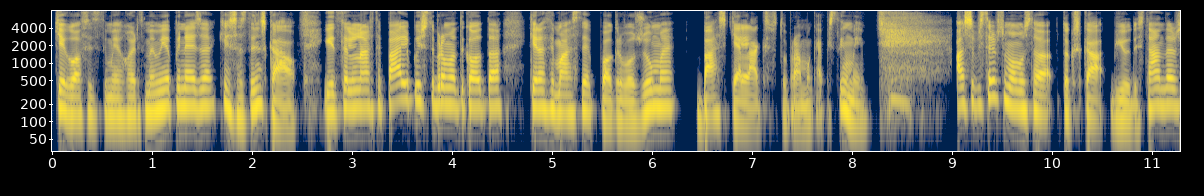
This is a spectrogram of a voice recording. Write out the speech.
και εγώ αυτή τη στιγμή έχω έρθει με μια πινέζα και σας την σκάω. Γιατί θέλω να έρθετε πάλι πίσω στην πραγματικότητα και να θυμάστε που ακριβώς ζούμε. Μπας και αλλάξεις αυτό το πράγμα κάποια στιγμή. Α επιστρέψουμε όμως στα τοξικά beauty standards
